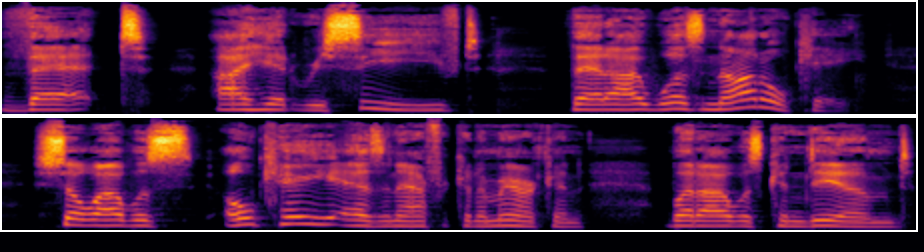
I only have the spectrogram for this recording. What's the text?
that I had received that I was not okay. So I was okay as an African American, but I was condemned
